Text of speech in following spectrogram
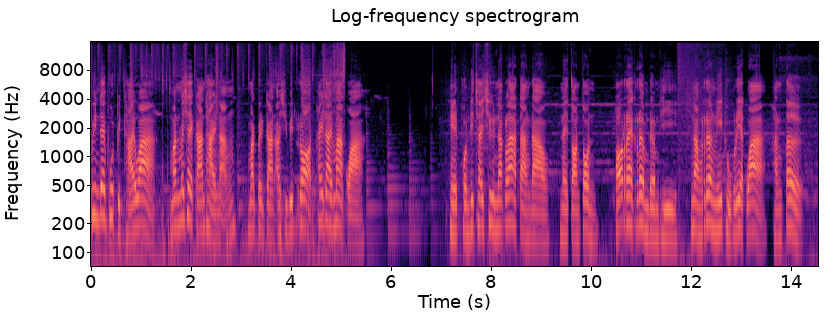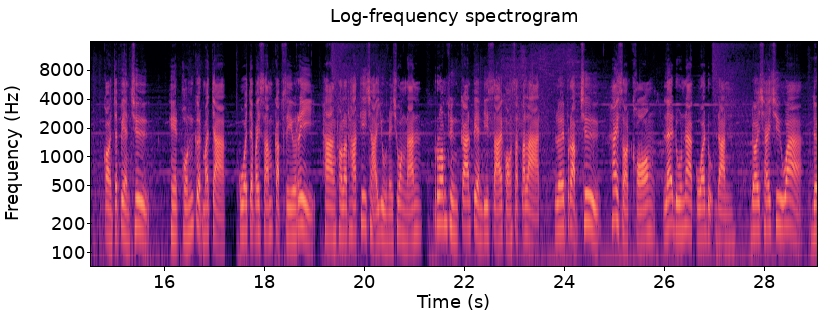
วินได้พูดปิดท้ายว่า มันไม่ใช่การถ่ายหนัง มันเป็นการเอาชีวิตรอดให้ได้มากกว่า เหตุผลที่ใช้ชื่อนักล่าต่างดาวในตอนต้น เพราะแรกเริ่มเดิมที หนังเรื่องนี้ถูกเรียกว่าฮันเตอร์ก่อนจะเปลี่ยนชื่อ เหตุผลเกิดมาจากกลัวจะไปซ้ำกับซีรีส์ทางโทรทัศน์ที่ฉายอยู่ในช่วงนั้น รวมถึงการเปลี่ยนดีไซน์ของสัตว์ประหลาด เลยปรับชื่อให้สอดคล้องและดูน่ากลัวดุดัน โดยใช้ชื่อว่า The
